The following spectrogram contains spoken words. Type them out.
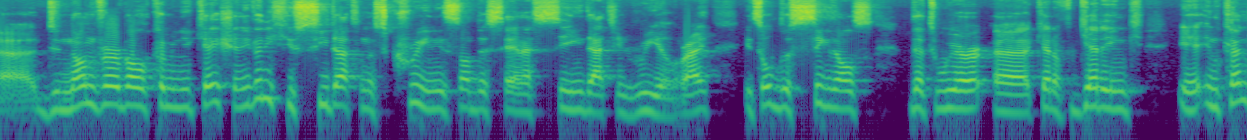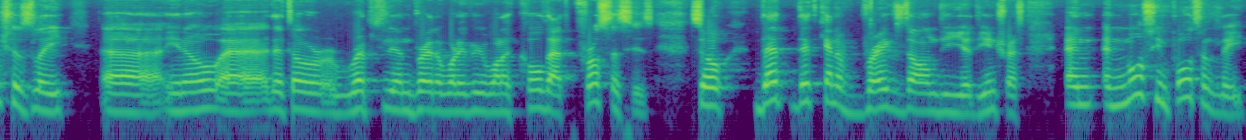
uh, uh, the nonverbal communication, even if you see that on a screen, it's not the same as seeing that in real, right? It's all the signals that we're uh, kind of getting unconsciously, uh, you know, uh, that our reptilian brain or whatever you want to call that processes. So that that kind of breaks down the uh, the interest, and and most importantly.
